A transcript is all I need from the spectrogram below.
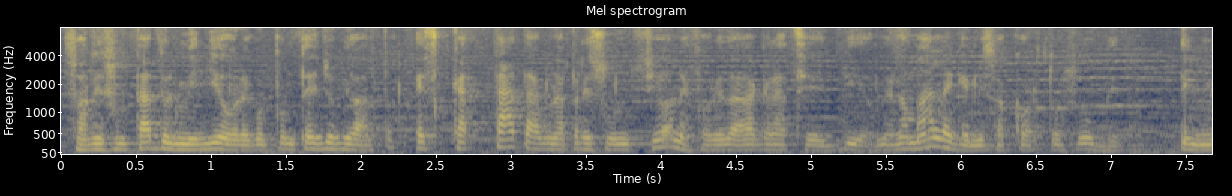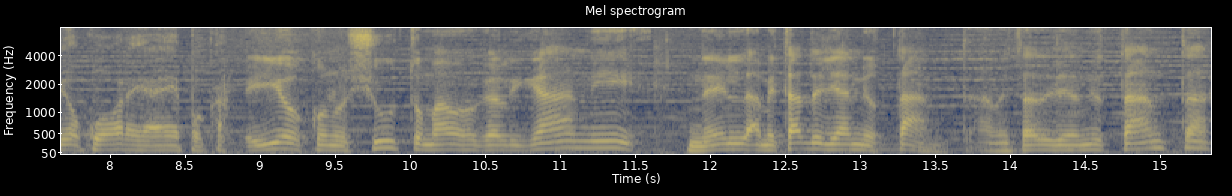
sono risultato il migliore col punteggio più alto, è scattata una presunzione fuori dalla grazia di Dio, meno male che mi sono accorto subito. Il mio cuore a epoca. Io ho conosciuto Mauro Galligani nel, a metà degli anni Ottanta, a metà degli anni Ottanta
